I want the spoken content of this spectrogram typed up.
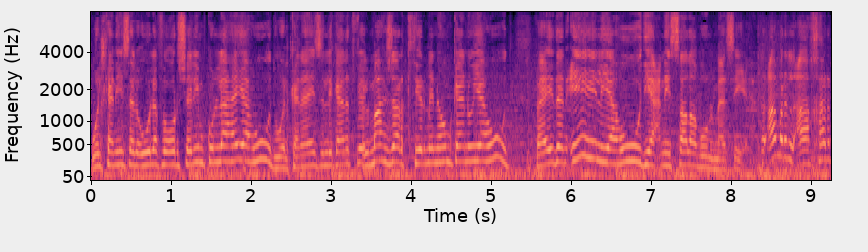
والكنيسة الأولى في أورشليم كلها يهود والكنائس اللي كانت في المهجر كتير منهم كانوا يهود. فإذا إيه اليهود يعني صلبوا المسيح؟ الأمر الآخر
